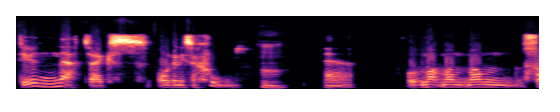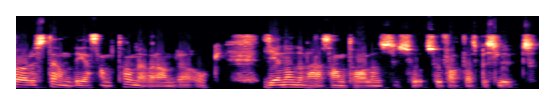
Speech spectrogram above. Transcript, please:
det är ju en nätverksorganisation. Mm. Eh, och man, man, man, för ständiga samtal med varandra och genom de här samtalen så, så fattas beslut.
